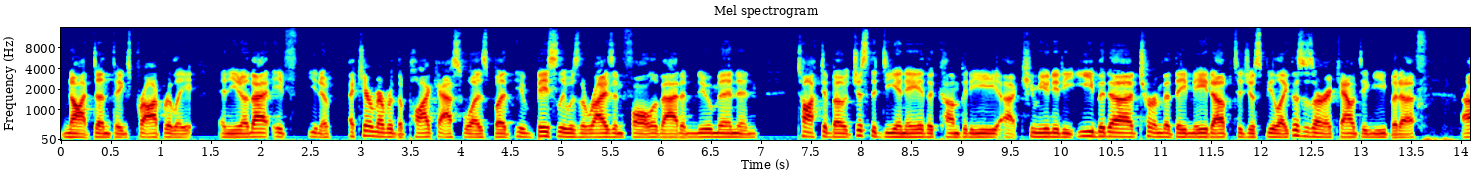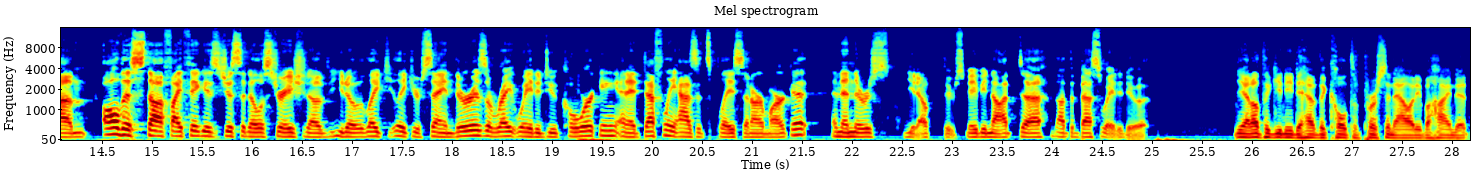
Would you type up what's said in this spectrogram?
not done things properly and you know that if you know i can't remember the podcast was but it basically was the rise and fall of Adam Neumann and talked about just the dna of the company uh, community ebitda term that they made up to just be like this is our accounting ebitda um, all this stuff, I think, is just an illustration of you know, like like you're saying, there is a right way to do co-working, and it definitely has its place in our market. And then there's you know, there's maybe not uh, not the best way to do it. Yeah, I don't think you need to have the cult of personality behind it,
